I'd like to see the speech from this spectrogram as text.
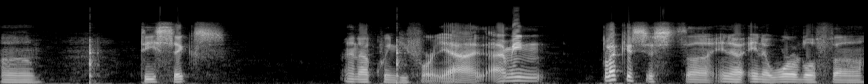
Um, d6 and now queen d4. Yeah, I, I mean, black is just uh, in a in a world of uh,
